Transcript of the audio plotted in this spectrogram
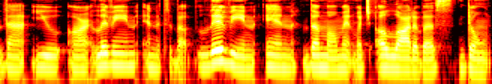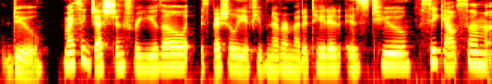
that you are living. And it's about living in the moment, which a lot of us don't do. My suggestion for you, though, especially if you've never meditated, is to seek out some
